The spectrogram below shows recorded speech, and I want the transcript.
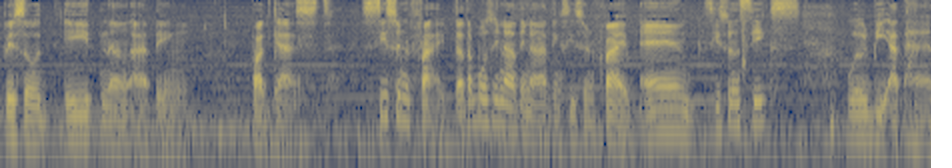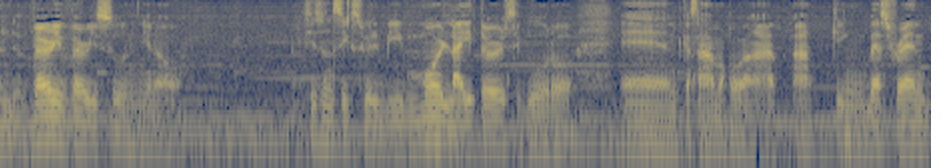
episode 8 ng ating podcast. Season 5. Tatapusin natin ang ating Season 5. And Season 6 will be at hand very, very soon, you know. Season 6 will be more lighter siguro. And kasama ko ang aking best friend,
